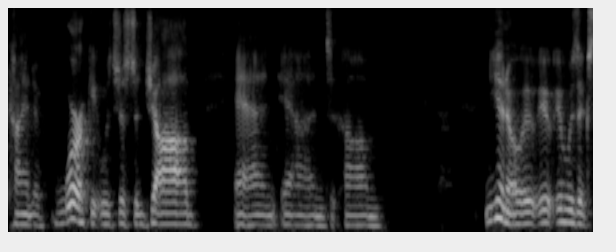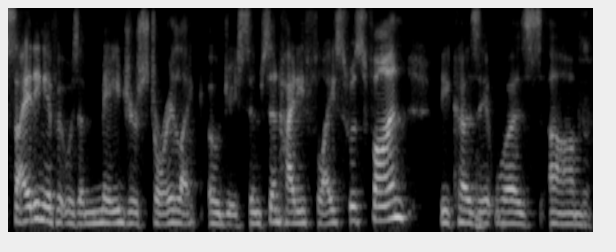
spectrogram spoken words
kind of work. It was just a job and and um you know it, it- was exciting if it was a major story like oj simpson heidi fleiss was fun because it was um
